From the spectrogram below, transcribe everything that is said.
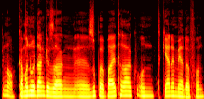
genau. Kann man nur Danke sagen. Äh, super Beitrag und gerne mehr davon.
